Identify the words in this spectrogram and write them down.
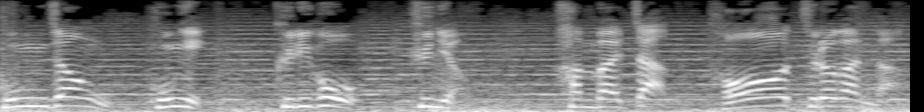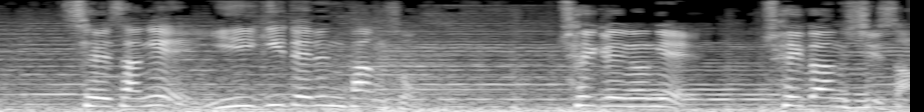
공정, 공익, 그리고 균형. 한 발짝 더 들어간다. 세상에 이익이 되는 방송. 최경영의 최강 시사.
